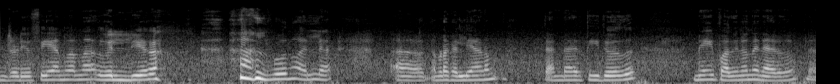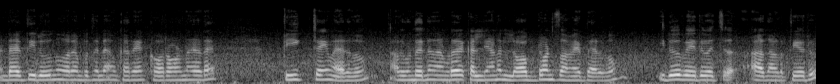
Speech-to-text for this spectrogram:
ഇൻട്രൊഡ്യൂസ് ചെയ്യാമെന്ന് പറഞ്ഞാൽ അത് വലിയ ആൽബമൊന്നും അല്ല. നമ്മുടെ കല്യാണം രണ്ടായിരത്തി ഇരുപത് മെയ് പതിനൊന്നിനായിരുന്നു. രണ്ടായിരത്തി ഇരുപത് എന്ന് പറയുമ്പോൾ തന്നെ നമുക്കറിയാം കൊറോണയുടെ പീക്ക് ടൈം ആയിരുന്നു. അതുകൊണ്ട് തന്നെ നമ്മുടെ കല്യാണം ലോക്ക്ഡൗൺ സമയത്തായിരുന്നു. ഇരുപത് പേര് വെച്ച് നടത്തിയൊരു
